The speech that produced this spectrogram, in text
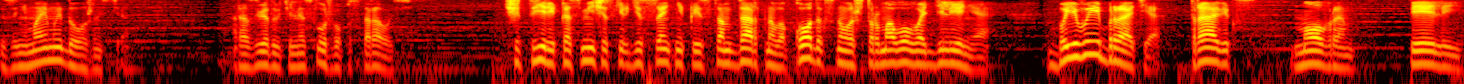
занимаемые должности. Разведывательная служба постаралась. Четыре космических десантника из стандартного кодексного штурмового отделения. Боевые братья Травикс, Моврен, Пелей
